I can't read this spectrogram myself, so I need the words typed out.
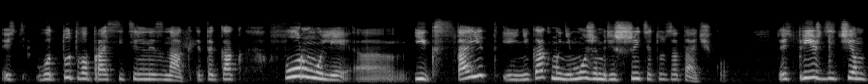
То есть вот тут вопросительный знак. Это как в формуле э, X стоит, и никак мы не можем решить эту задачку. То есть прежде чем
